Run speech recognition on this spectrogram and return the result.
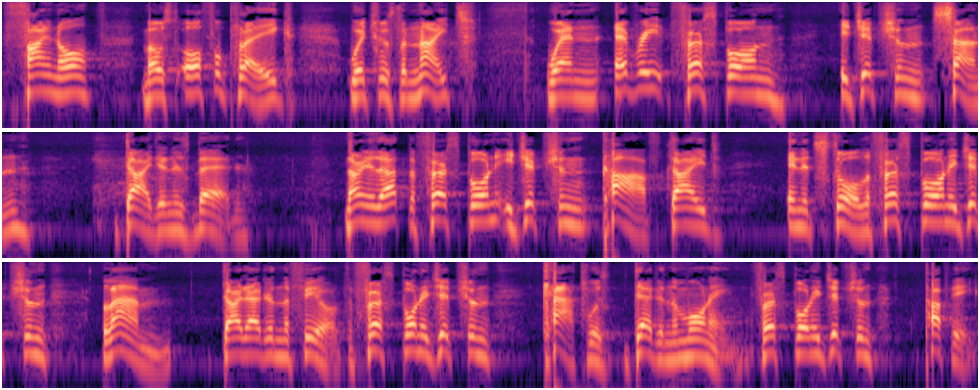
final, most awful plague, which was the night when every firstborn Egyptian son died in his bed. Not only that, the firstborn Egyptian calf died in its stall. The firstborn Egyptian lamb died out in the field. The firstborn Egyptian cat was dead in the morning. Firstborn Egyptian puppy,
